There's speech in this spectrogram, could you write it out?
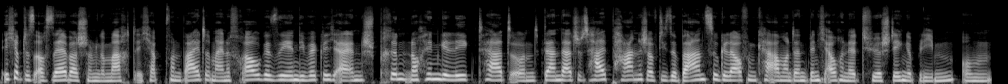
Ich habe das auch selber schon gemacht. Ich habe von weitem meine Frau gesehen, die wirklich einen Sprint noch hingelegt hat und dann da total panisch auf diese Bahn zugelaufen kam und dann bin ich auch in der Tür stehen geblieben, um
